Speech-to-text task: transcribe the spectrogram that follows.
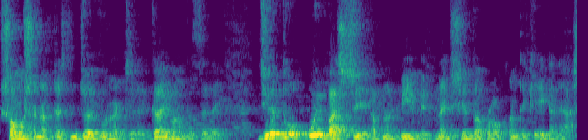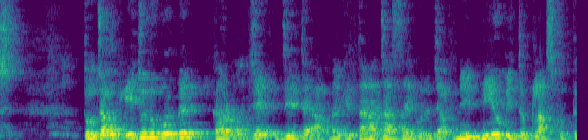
সমস্যা না, আপনি আছেন জয়পুরহাট জেলায়, গাইবান্ধা জেলায়। যেহেতু ওই পাশে আপনার বিএমএড নাই, সেহেতু আপনার ওখান থেকে এখানে আসেন। তো যা হোক এই জন্য বলবেন, কারণ হচ্ছে যে এটা আপনাকে তারা যাচাই করে যে আপনি নিয়মিত ক্লাস করতে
